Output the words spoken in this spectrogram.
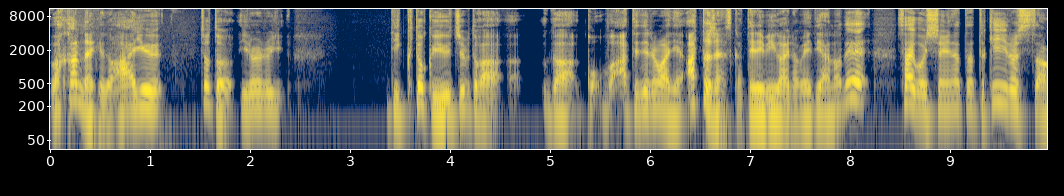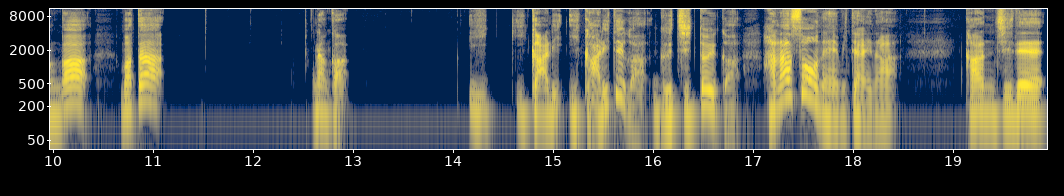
分かんないけどああいうちょっといろいろ TikTokYouTube とかがこうわーって出る前にあったじゃないですか。テレビ以外のメディアので最後一緒になった時ひろしさんがまたなんか怒り怒りというか愚痴というか話そうねみたいな感じで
